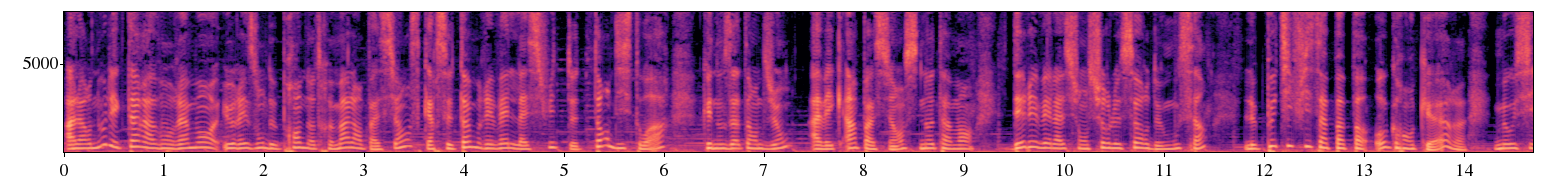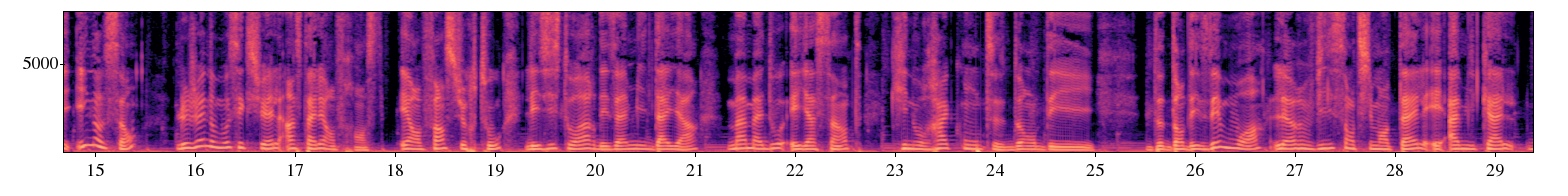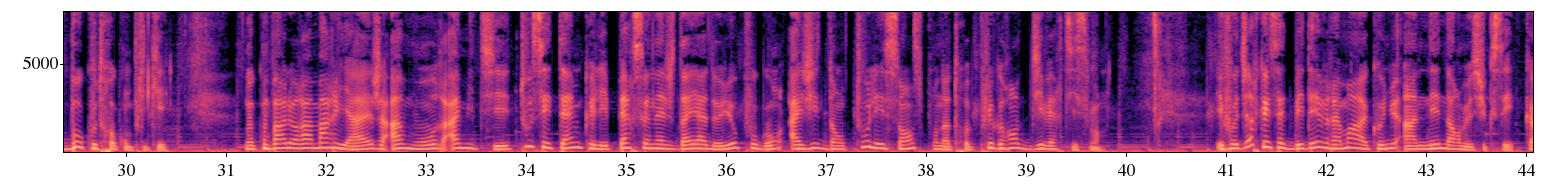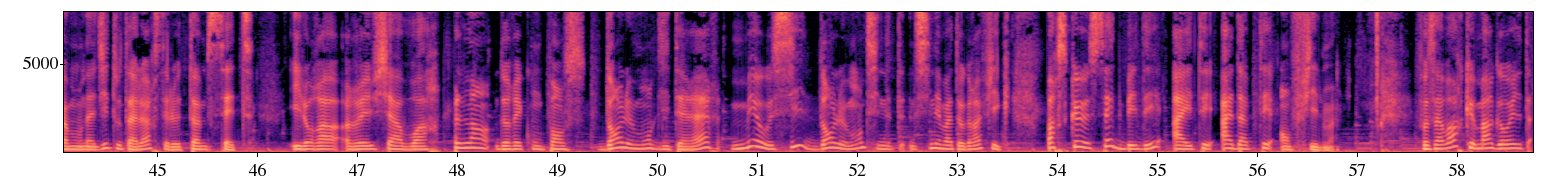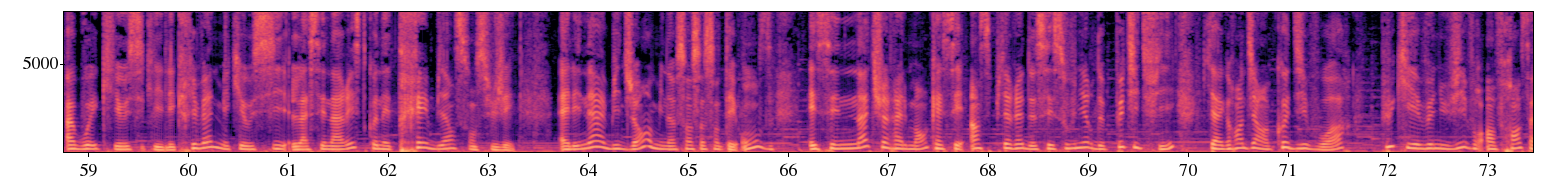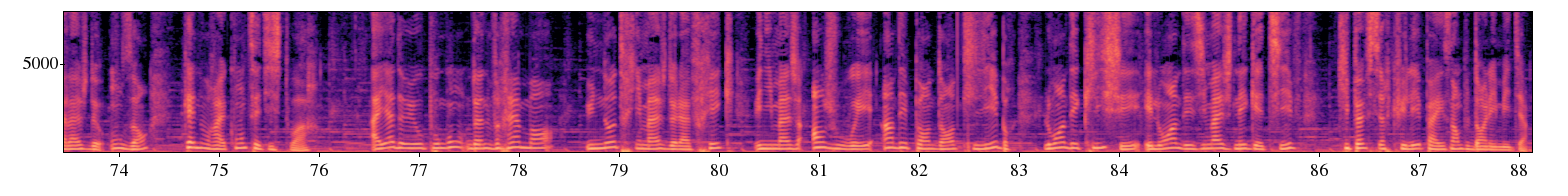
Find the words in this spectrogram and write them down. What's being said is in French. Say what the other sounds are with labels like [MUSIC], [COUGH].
Alors nous, lecteurs, avons vraiment eu raison de prendre notre mal en patience car ce tome révèle la suite de tant d'histoires que nous attendions avec impatience, notamment des révélations sur le sort de Moussa, le petit-fils à papa au grand cœur, mais aussi innocent, le jeune homosexuel installé en France. Et enfin, surtout, les histoires des amis d'Aya, Mamadou et Yacinthe qui nous racontent dans des, dans des émois leur vie sentimentale et amicale beaucoup trop compliquée. Donc on parlera mariage, amour, amitié, tous ces thèmes que les personnages d'Aya de Yopougon agitent dans tous les sens pour notre plus grand divertissement. Il faut dire que cette BD vraiment a connu un énorme succès. Comme on a dit tout à l'heure, c'est le tome 7. Il aura réussi à avoir plein de récompenses dans le monde littéraire, mais aussi dans le monde cinématographique, parce que cette BD a été adaptée en film. Il faut savoir que Marguerite Aboué, qui est aussi est l'écrivaine, mais qui est aussi la scénariste, connaît très bien son sujet. Elle est née à Abidjan en 1971 et c'est naturellement qu'elle s'est inspirée de ses souvenirs de petite fille qui a grandi en Côte d'Ivoire, puis qui est venue vivre en France à l'âge de 11 ans, qu'elle nous raconte cette histoire. Aya de Yopongon donne vraiment une autre image de l'Afrique, une image enjouée, indépendante, libre, loin des clichés et loin des images négatives qui peuvent circuler par exemple dans les médias.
